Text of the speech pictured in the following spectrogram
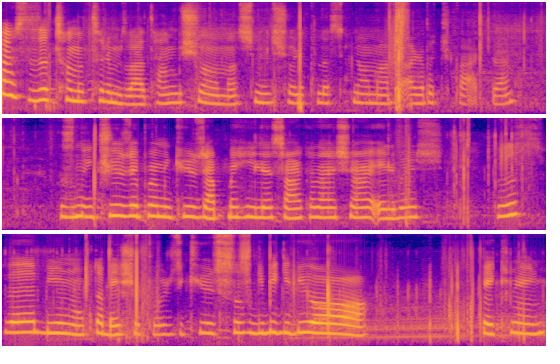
Ben size tanıtırım zaten. Bir şey olmaz. Şimdi şöyle klasik normal bir araba çıkarttım. Hızımı 200 yapıyorum. 200 yapma hilesi arkadaşlar. 55 hız ve 1.5 yapıyoruz. 200 hız gibi gidiyor. Bekleyin.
